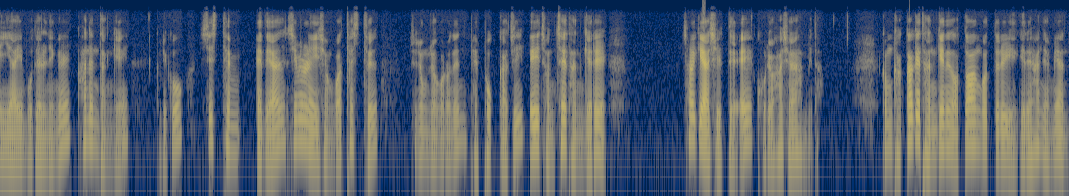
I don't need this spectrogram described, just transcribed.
AI 모델링을 하는 단계, 그리고 시스템에 대한 시뮬레이션과 테스트, 최종적으로는 배포까지의 전체 단계를 설계하실 때에 고려하셔야 합니다. 그럼 각각의 단계는 어떠한 것들을 얘기를 하냐면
